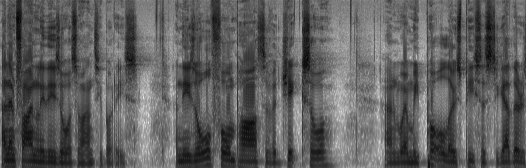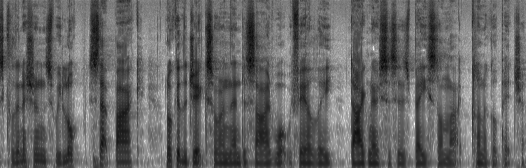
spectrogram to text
And then finally, these autoantibodies. And these all form part of a jigsaw and when we put all those pieces together as clinicians, we look, step back, look at the jigsaw, and then decide what we feel the diagnosis is based on that clinical picture.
